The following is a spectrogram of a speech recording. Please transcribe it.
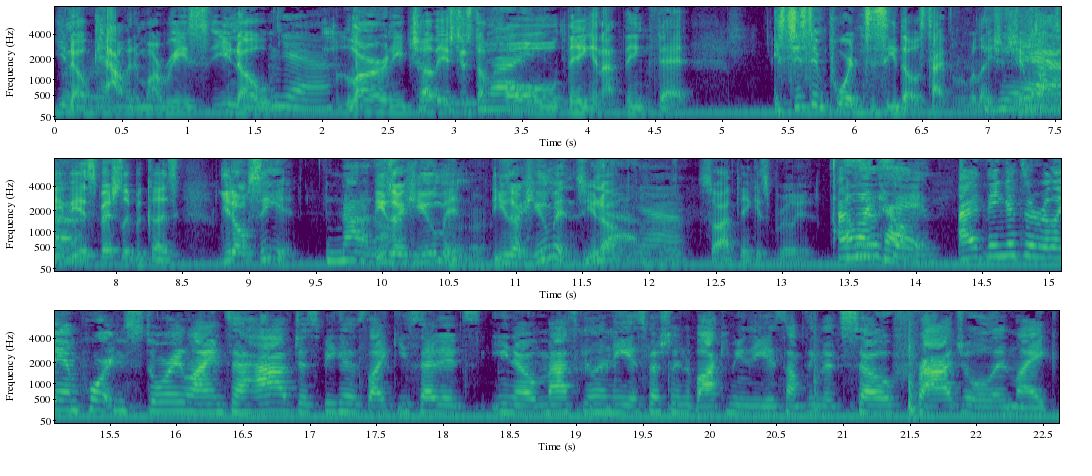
you know, Calvin and Maurice, you know, Yeah. learn each other. It's just a Right. whole thing and I think that it's just important to see those type of relationships Yeah. on TV, especially because you don't see it. Not at These all. are human. These are humans, you know. Yeah. Yeah. So I think it's brilliant. I, I like gonna say, Calvin. I think it's a really important storyline to have just because, like you said, it's, you know, masculinity, especially in the black community, is something that's so fragile and, like,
